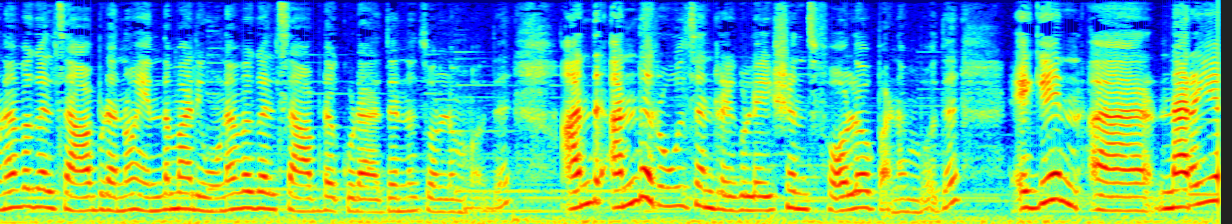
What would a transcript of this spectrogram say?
உணவுகள் சாப்பிடணும் எந்த மாதிரி உணவுகள் சாப்பிடக்கூடாதுன்னு சொல்லும்போது அந்த அந்த ரூல்ஸ் அண்ட் ரெகுலேஷன்ஸ் ஃபாலோ பண்ணும்போது எகெயின் நிறைய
